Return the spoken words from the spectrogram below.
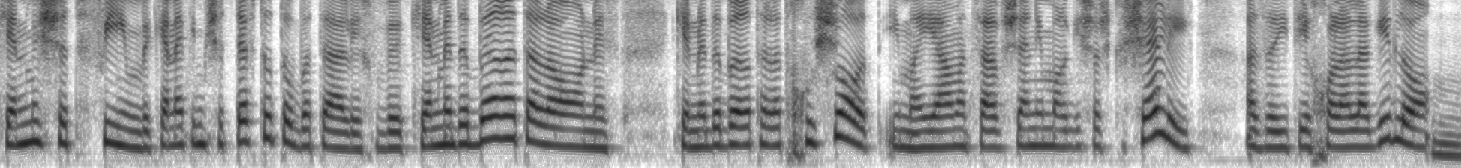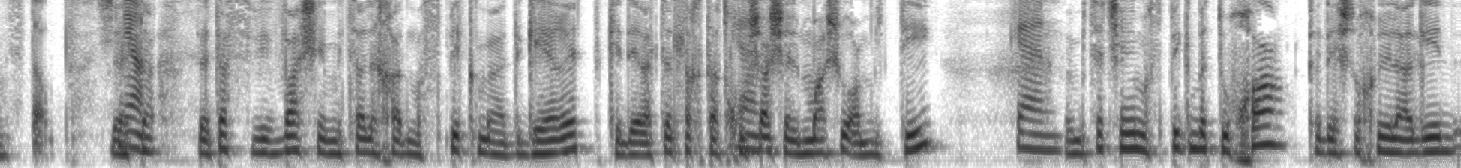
כן משתפים וכן הייתי משתפת אותו בתהליך וכן מדברת על האונס כן מדברת על התחושות. אם היה מצב שאני מרגישה שקשה לי אז הייתי יכולה להגיד לו סטופ זה שנייה. זה הייתה סביבה שמצד אחד מספיק מאתגרת כדי לתת לך את התחושה כן. של משהו אמיתי כן. ומצד שני מספיק בטוחה כדי שתוכלי להגיד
